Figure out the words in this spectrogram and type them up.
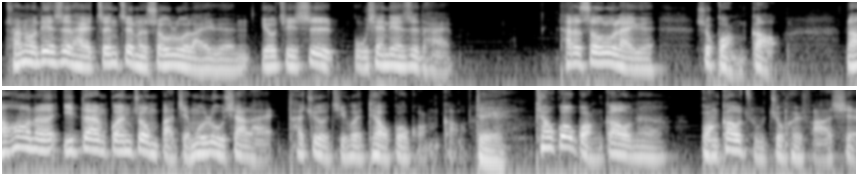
传统电视台真正的收入来源，尤其是无线电视台，它的收入来源是广告。然后呢，一旦观众把节目录下来，他就有机会跳过广告。对，跳过广告呢，广告主就会发现，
